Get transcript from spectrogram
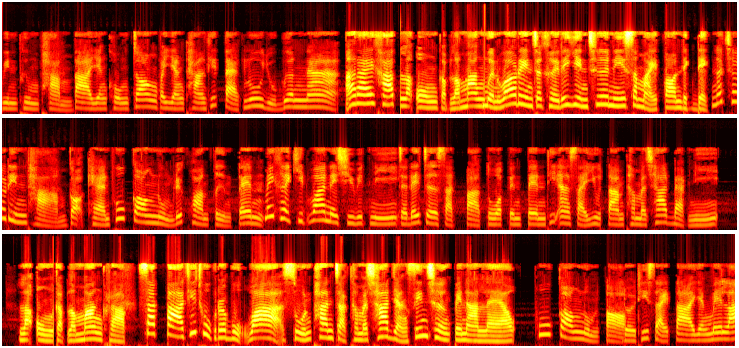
วินพึมพำตายังคงจ้องไปยังทางที่แตกลู่อยู่เบื้องหน้า อะไรครับละองกับละมั่งเหมือนว่ารินจะเคยได้ยินชื่อนี้สมัยตอนเด็กๆนัชรินถามเกาะแขนผู้กองหนุ่มด้วยความตื่นเต้น ไม่เคยคิดว่าในชีวิตนี้จะได้เจอสัตว์ป่าตัวเป็นๆที่อาศัยอยู่ตามธรรมชาติแบบนี้ ละองกับละมั่งครับ สัตว์ป่าที่ถูกระบุว่าสูญพันธุ์จากธรรมชาติอย่างสิ้นเชิงไปนานแล้ว ผู้กองหนุ่มตอบโดยที่สายตายังไม่ละ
